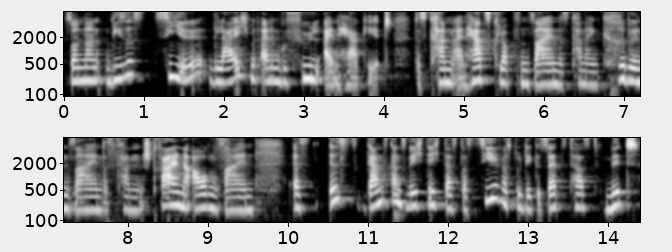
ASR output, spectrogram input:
sondern dieses Ziel gleich mit einem Gefühl einhergeht. Das kann ein Herzklopfen sein, das kann ein Kribbeln sein, das kann strahlende Augen sein. Es ist ganz, ganz wichtig, dass das Ziel, was du dir gesetzt hast, mit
